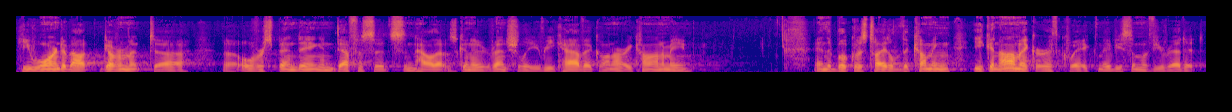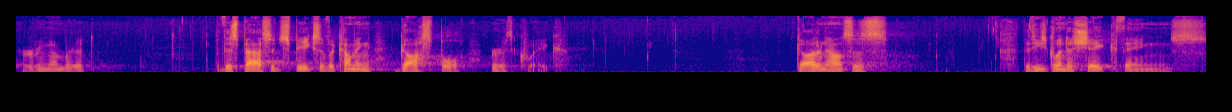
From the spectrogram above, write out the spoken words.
He warned about government. Uh, uh, overspending and deficits and how that was going to eventually wreak havoc on our economy. And the book was titled The Coming Economic Earthquake. Maybe some of you read it or remember it. But this passage speaks of a coming gospel earthquake. God announces that He's going to shake things.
